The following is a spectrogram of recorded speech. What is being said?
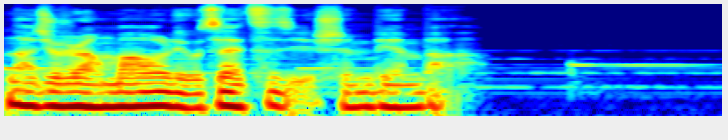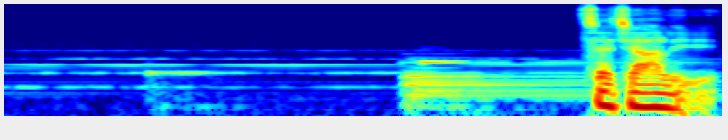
那就让猫留在自己身边吧。在家里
